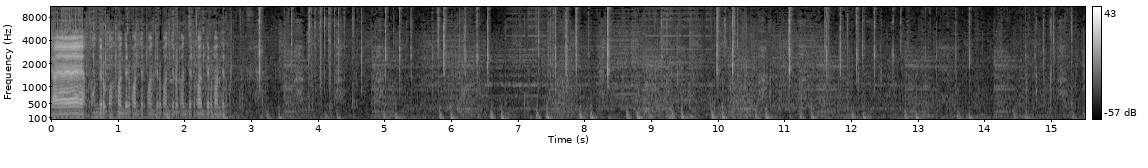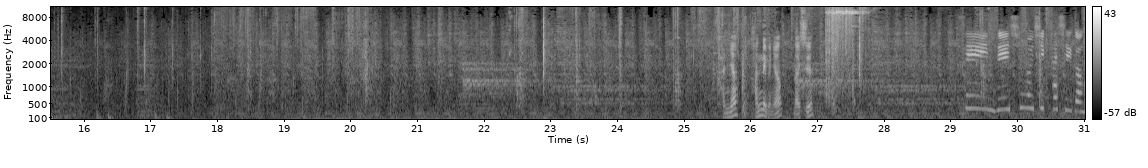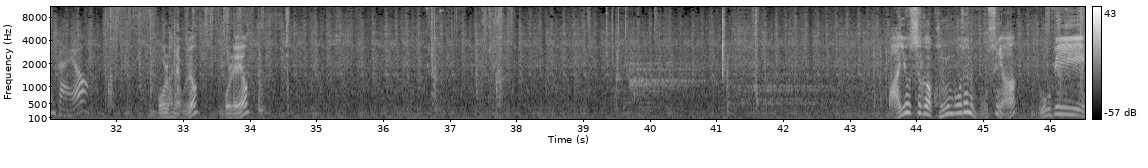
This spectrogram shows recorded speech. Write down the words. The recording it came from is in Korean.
야야야 반대로 봐 반대로 반대로 반대로 반대로 반대로 반대로 반대로 갔냐? 갔네 그냥 나이스 새해인데 시무식 하실 건가요? 뭘 하냐고요? 뭘 해요? 마이오스가 검은 보호자는 뭐 쓰냐? 묘비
